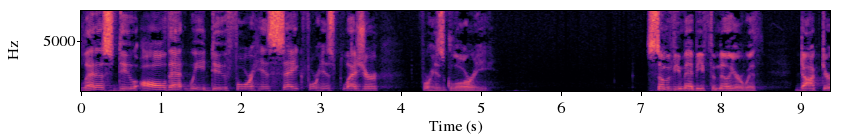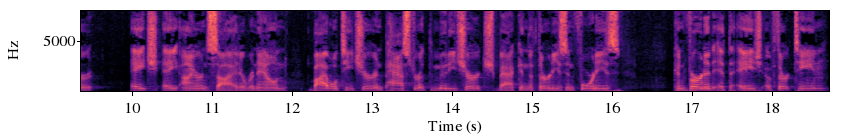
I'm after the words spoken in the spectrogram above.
let us do all that we do for His sake, for His pleasure, for His glory. Some of you may be familiar with Dr. H. A. Ironside, a renowned Bible teacher and pastor at the Moody Church back in the 30s and 40s, converted at the age of 13.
